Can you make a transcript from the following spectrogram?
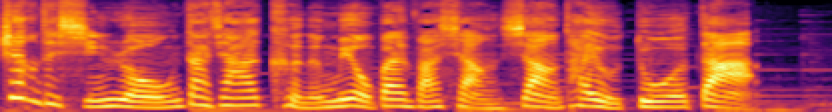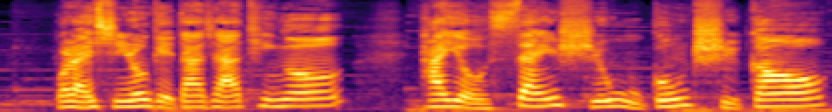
这样的形容，大家可能没有办法想象它有多大。我来形容给大家听哦，它有三十五公尺高，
